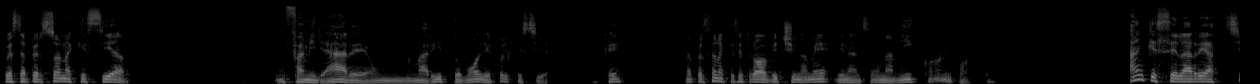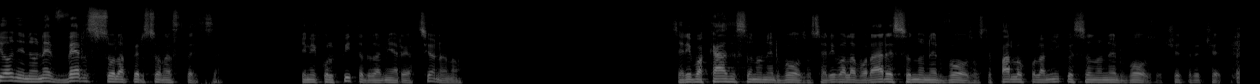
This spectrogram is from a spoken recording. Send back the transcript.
questa persona che sia un familiare, un marito, moglie, quel che sia, ok? Una persona che si trova vicino a me dinanzi a un amico, non importa. Anche se la reazione non è verso la persona stessa, Viene colpita dalla mia reazione o no? Se arrivo a casa e sono nervoso, se arrivo a lavorare e sono nervoso, se parlo con l'amico e sono nervoso, eccetera, eccetera.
